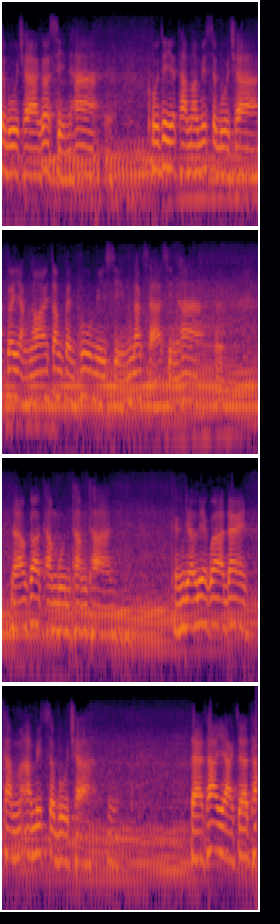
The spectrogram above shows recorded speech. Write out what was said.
สบูชาก็ศีลห้าผู้ที่จะทำอมิสบูชาก็อย่างน้อยต้องเป็นผู้มีศีลรักษาศีลห้าแล้วก็ทำบุญทำทาน ถึงจะเรียกว่าได้ทำอมิสบูชา แต่ถ้าอยากจะท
